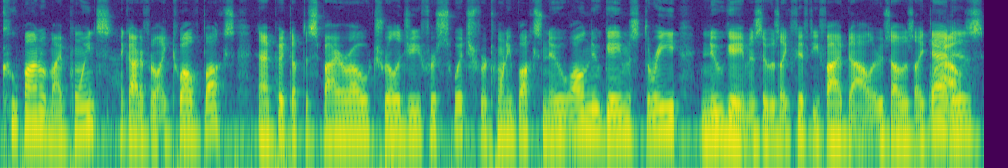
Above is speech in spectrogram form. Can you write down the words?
coupon with my points. I got it for like twelve bucks. And I picked up the Spyro trilogy for Switch for twenty bucks new. All new games, three new games. It was like fifty five dollars. I was like, that Wow. is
